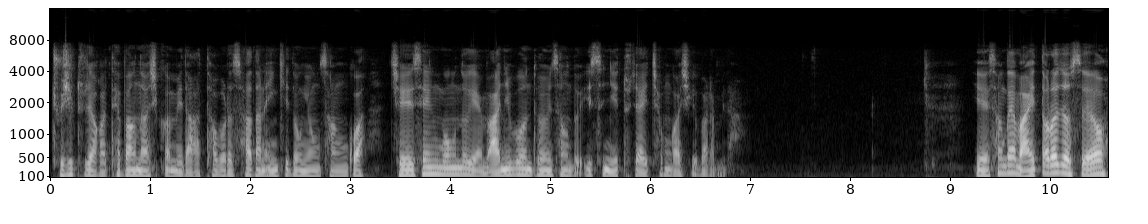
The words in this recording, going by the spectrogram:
주식 투자가 대박 나실 겁니다. 더불어 사단 인기 동영상과 재생 목록에 많이 본 동영상도 있으니 투자에 참고하시기 바랍니다. 예, 상당히 많이 떨어졌어요.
